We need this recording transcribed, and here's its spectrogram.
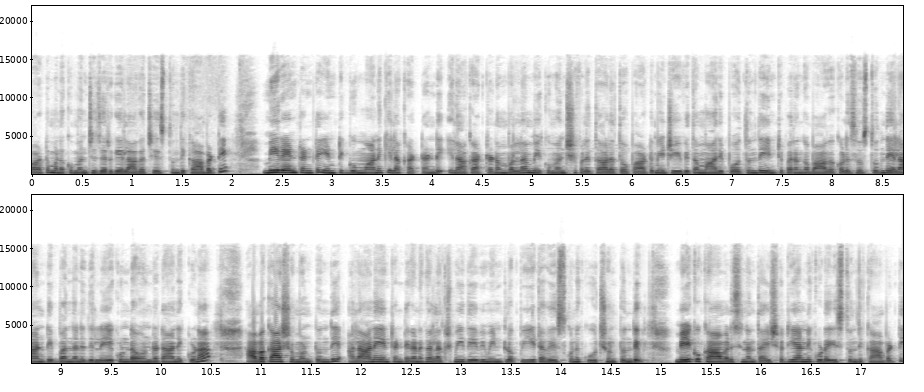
పాటు మనకు మంచి జరిగేలాగా చేస్తుంది కాబట్టి మీరేంటంటే ఇంటి గుమ్మానికి ఇలా కట్టండి. ఇలా కట్టడం వల్ల మీకు మంచి ఫలితాలతో పాటు మీ జీవితం మారిపోతుంది. ఇంటి పరంగా బాగా కలిసి వస్తుంది. ఎలాంటి ఇబ్బంది అనేది లేకుండా ఉండటానికి కూడా అవకాశం ఉంటుంది. అలానే ఏంటంటే కనుక లక్ష్మీదేవి మీ ఇంట్లో పీట వేసుకుని కూర్చుంటుంది. మీకు కావలసినంత ఐశ్వర్యాన్ని కూడా ఇస్తుంది కాబట్టి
